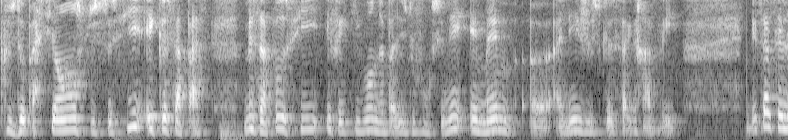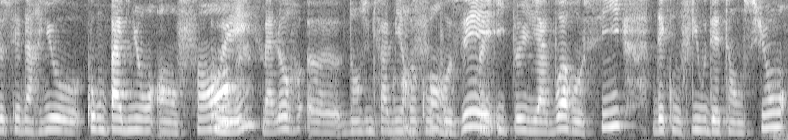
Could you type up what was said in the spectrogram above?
plus de patience, plus ceci, et que ça passe. Mais ça peut aussi, effectivement, ne pas du tout fonctionner et même euh, aller jusque s'aggraver. Et ça, c'est le scénario compagnon-enfant. Mais alors, euh, dans une famille recomposée, il peut y avoir aussi des conflits ou des tensions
